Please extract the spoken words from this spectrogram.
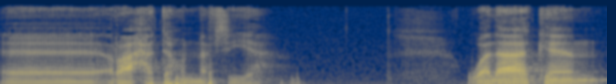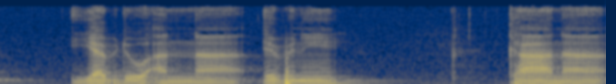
آه، راحته النفسية. ولكن يبدو أن ابني كان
